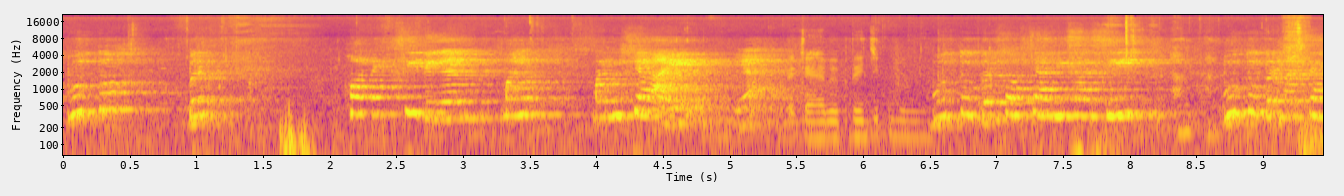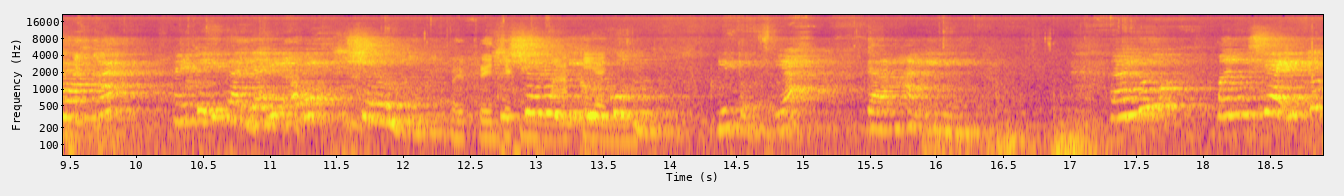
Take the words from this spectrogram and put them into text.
butuh berkoneksi dengan makhluk manusia lain ya. Habib Rizik butuh bersosialisasi butuh bermasyarakat. Nah itu dipelajari oleh sosiologi sosiologi hukum gitu ya dalam hal ini. Lalu manusia itu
